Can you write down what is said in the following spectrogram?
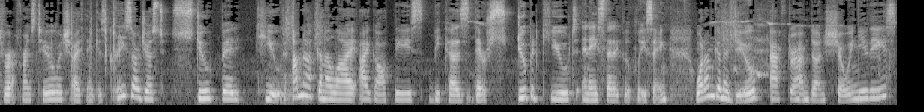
to reference to, which I think is great. These are just stupid cute. I'm not gonna lie, I got these because they're stupid cute and aesthetically pleasing. What I'm gonna do after I'm done showing you these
